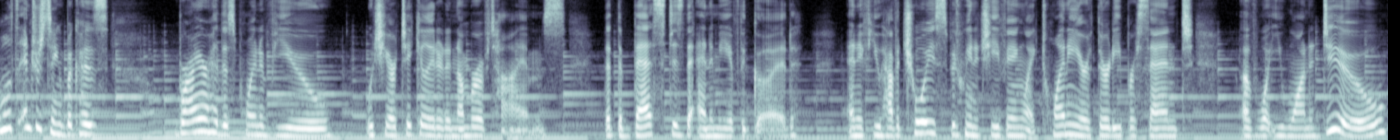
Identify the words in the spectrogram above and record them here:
Well it's interesting because breyer had this point of view which he articulated a number of times that the best is the enemy of the good. And if you have a choice between achieving like 20 or 30 percent of what you want to do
